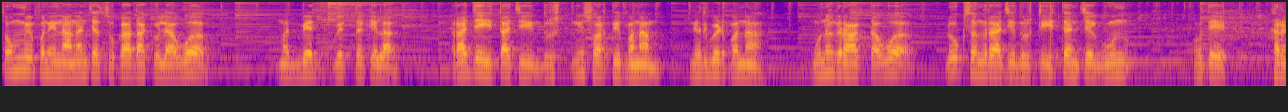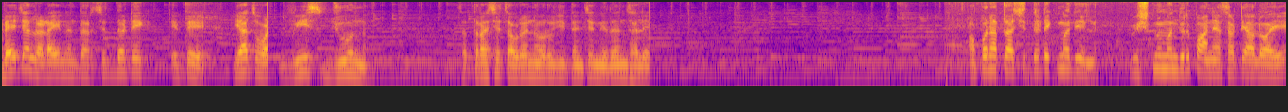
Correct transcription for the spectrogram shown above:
सौम्यपणे नानांच्या चुका दाखवल्या व मतभेद व्यक्त केला. राज्यहिताची दृष् निस्वार्थीपणा निर्भीडपणा गुणग्राहकता व लोकसंग्रहाची दृष्टी त्यांचे गुण होते. खरड्याच्या लढाईनंतर सिद्धटेक येथे याच वा वीस जून सतराशे चौऱ्याण्णव रोजी त्यांचे निधन झाले. आपण आता सिद्धटेकमधील विष्णू मंदिर पाहण्यासाठी आलो आहे.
